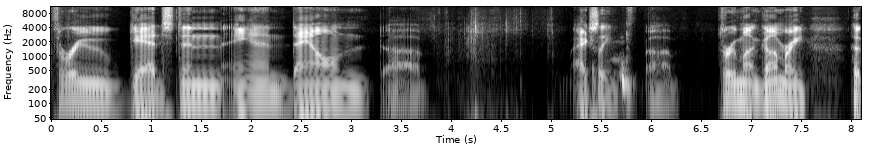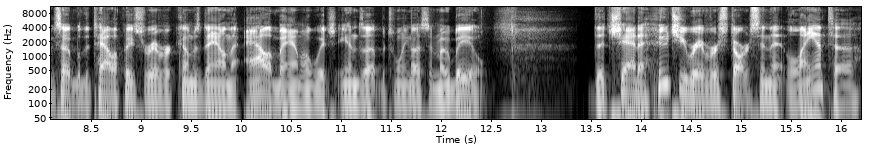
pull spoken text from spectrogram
through Gadsden and down, uh, actually uh, through Montgomery, hooks up with the Tallapoosa River, comes down the Alabama, which ends up between us and Mobile. The Chattahoochee River starts in Atlanta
